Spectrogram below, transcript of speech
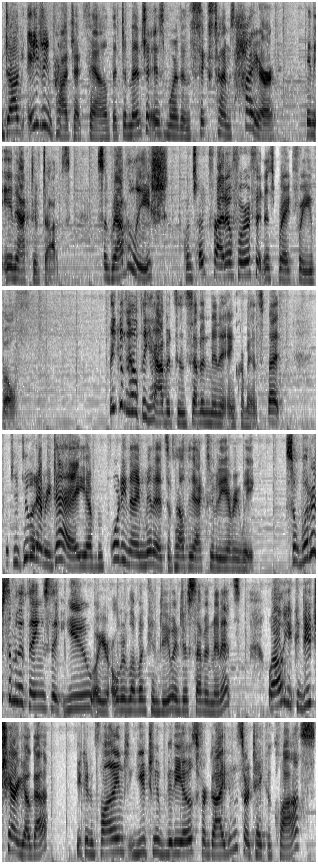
Dog Aging Project found that dementia is more than six times higher in inactive dogs. So grab the leash take Fido for a fitness break for you both. Think of healthy habits in seven minute increments, but if you do it every day, you have 49 minutes of healthy activity every week. So, what are some of the things that you or your older loved one can do in just seven minutes? Well, you can do chair yoga, you can find YouTube videos for guidance or take a class.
